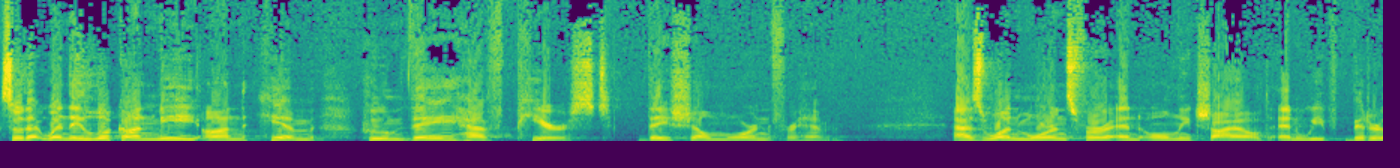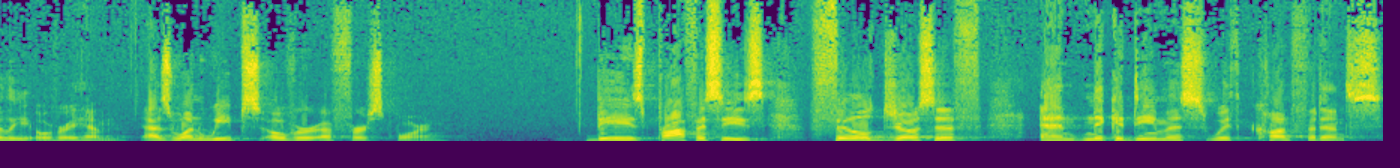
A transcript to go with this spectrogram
so that when they look on me, on him whom they have pierced, they shall mourn for him as one mourns for an only child and weep bitterly over him, as one weeps over a firstborn. These prophecies filled Joseph and Nicodemus with confidence,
